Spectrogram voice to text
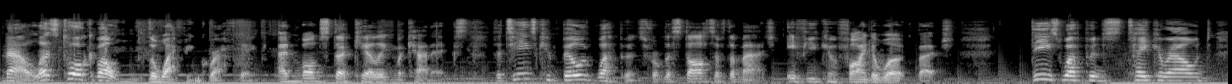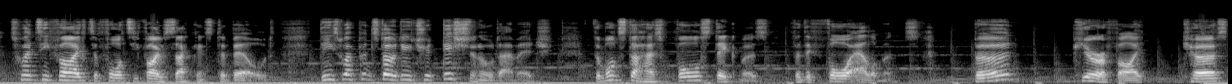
Now, let's talk about the weapon crafting and monster killing mechanics. The teams can build weapons from the start of the match if you can find a workbench. These weapons take around 25 to 45 seconds to build. These weapons don't do traditional damage. The monster has 4 stigmas for the 4 elements, Burn, Purify, Curse,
